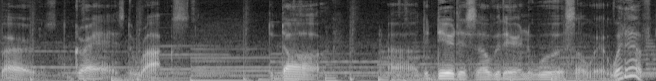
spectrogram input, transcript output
birds, the grass, the rocks, the dog, uh, the deer that's over there in the woods somewhere, whatever.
